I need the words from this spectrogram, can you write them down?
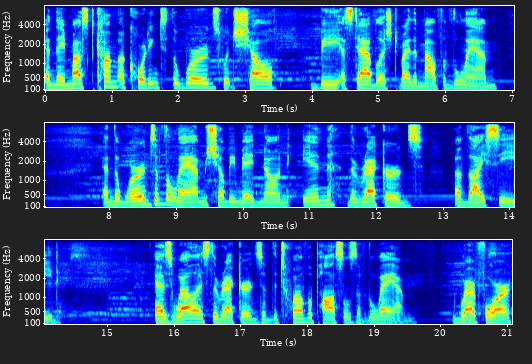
And they must come according to the words which shall be established by the mouth of the Lamb. And the words of the Lamb shall be made known in the records of thy seed, as well as the records of the twelve apostles of the Lamb. Wherefore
